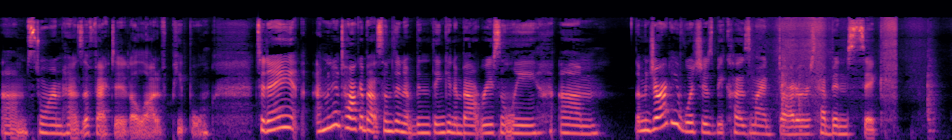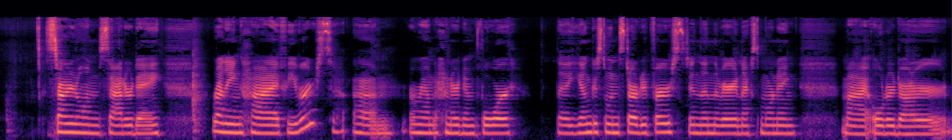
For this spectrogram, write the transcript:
um, storm has affected a lot of people. Today, I'm going to talk about something I've been thinking about recently, um, the majority of which is because my daughters have been sick. Started on Saturday, running high fevers, um, around 104 the youngest one started first, and then the very next morning, my older daughter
